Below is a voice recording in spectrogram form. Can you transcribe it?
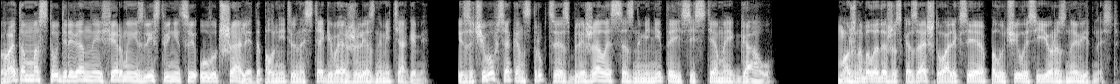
В этом мосту деревянные фермы из лиственницы улучшали, дополнительно стягивая железными тягами, из-за чего вся конструкция сближалась со знаменитой системой ГАУ. Можно было даже сказать, что у Алексея получилась ее разновидность.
